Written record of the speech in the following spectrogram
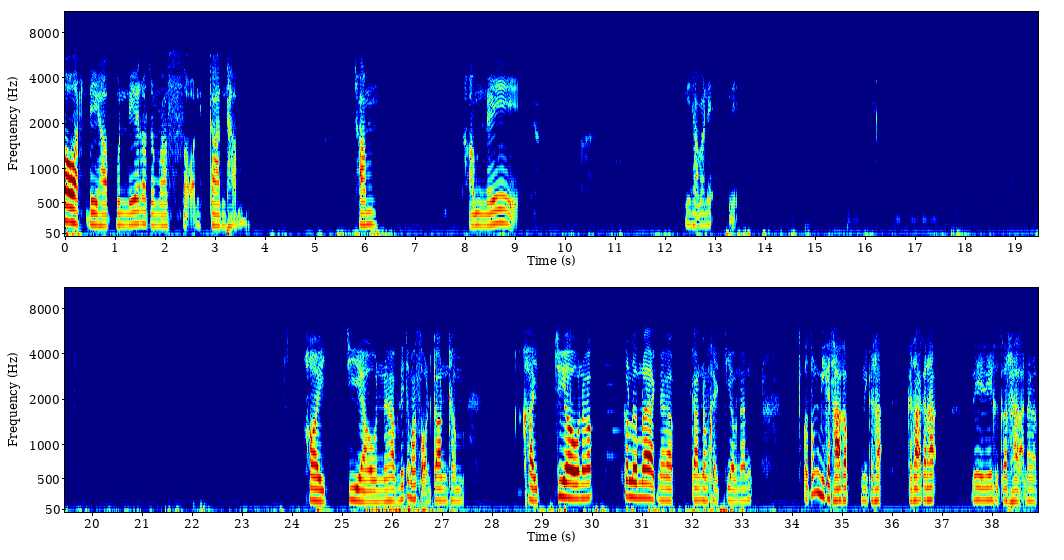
สวัสดีครับ วันนี้เราจะมาสอนการทำทำทำนี่ นี่ทำอันนี้นี่ไข่เจียวนะครับวันนี้จะมาสอนการทำไข่ เจียวนะครับ ก็เริ่มแรกนะครับ การทำไข่เจียวนั้น เราต้องมีกระทะครับนี่กระทะ กระทะกระทะ นี่นี่คือกระทะนะครับ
